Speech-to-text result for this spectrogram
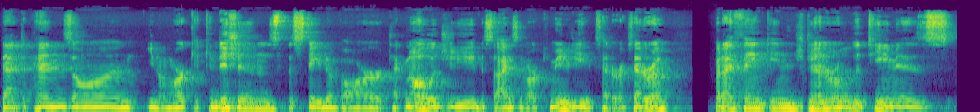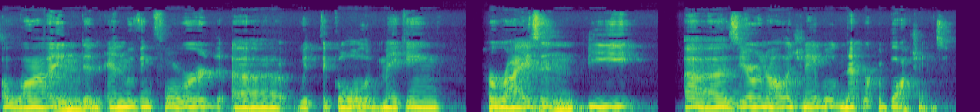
that depends on you know market conditions, the state of our technology, the size of our community, et cetera, et cetera. But I think in general, the team is aligned and, and moving forward uh, with the goal of making Horizen the uh, zero knowledge enabled network of blockchains.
